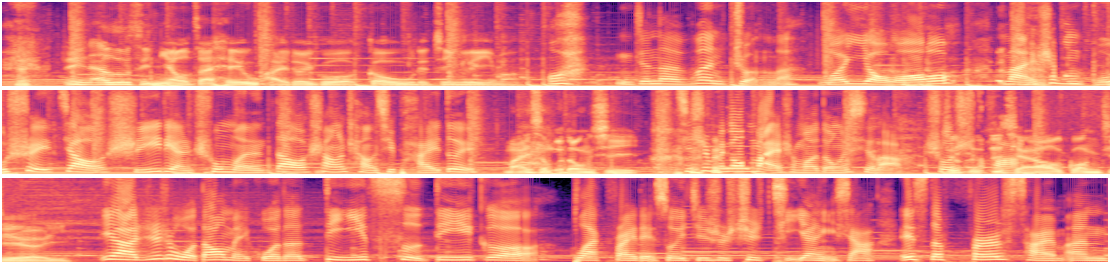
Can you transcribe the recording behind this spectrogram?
哎，那 Lucy，你有在黑五排队过购物的经历吗？哇，你真的问准了，我有哦。晚上不睡觉，十一点出门到商场去排队买什么东西？其实没有买什么东西啦，说实话，就只是想要逛街而已。呀，这是我到美国的第一次，第一个。Black Friday，所以就是去体验一下。It's the first time and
